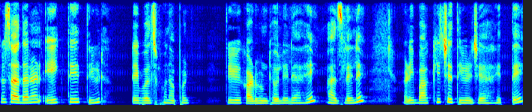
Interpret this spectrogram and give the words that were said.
तर साधारण एक ते दीड टेबलस्पून आपण तिळ काढून ठेवलेले आहे भाजलेले. आणि बाकीचे तीळ जे आहेत ते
